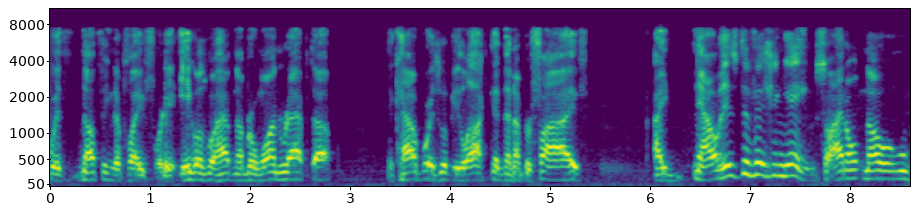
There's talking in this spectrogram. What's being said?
with nothing to play for. The Eagles will have number one wrapped up. The Cowboys will be locked into number five. I now it is division game, so I don't know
